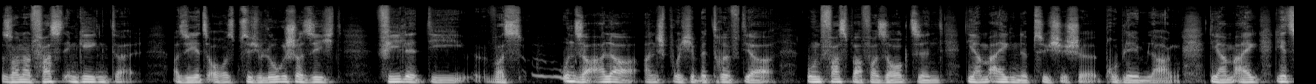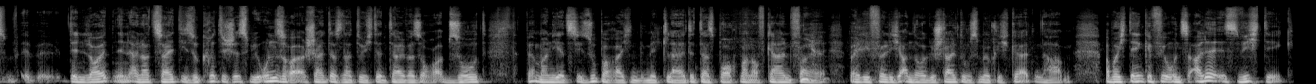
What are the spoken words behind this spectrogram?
sondern fast im Gegenteil. Also jetzt auch aus psychologischer Sicht, viele, die was unser aller Ansprüche betrifft, ja unfassbar versorgt sind, die haben eigene psychische Problemlagen. Die haben eig jetzt äh, den Leuten in einer Zeit, die so kritisch ist wie unsere, erscheint das natürlich dann teilweise auch absurd, wenn man jetzt die Superreichen bemitleidet. Das braucht man auf keinen Fall, ja. weil die völlig andere Gestaltungsmöglichkeiten haben. Aber ich denke, für uns alle ist wichtig,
